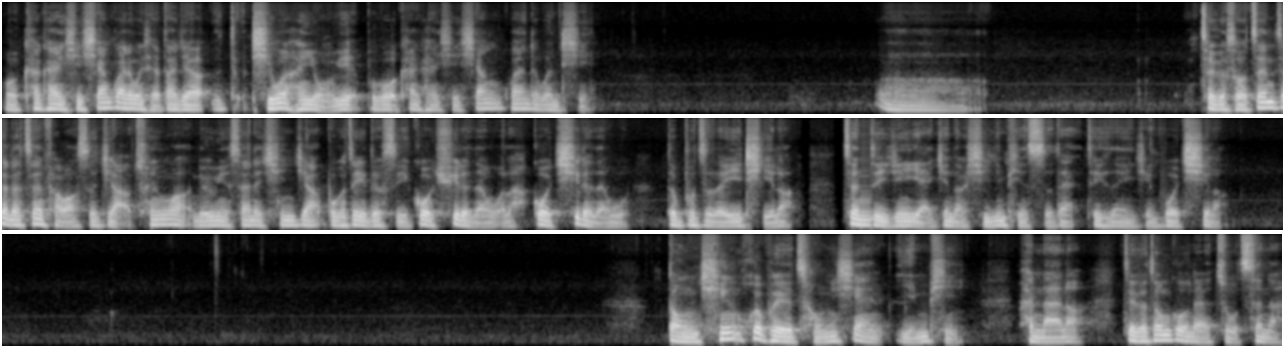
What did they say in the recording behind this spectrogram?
我看看一些相关的问题，大家提问很踊跃，不过我看看一些相关的问题。嗯，这个说真正的政法王是贾春旺、刘云山的亲家，不过这些都是过去的人物了，过气的人物都不值得一提了。政治已经演进到习近平时代，这些人已经过气了。董卿会不会重现荧屏？很难了。这个中共的主次呢？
